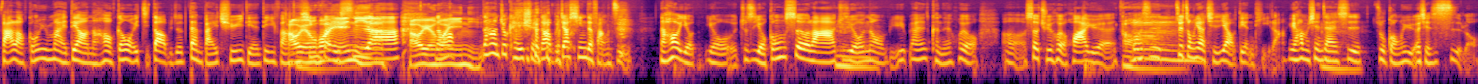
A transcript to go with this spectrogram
把老公寓卖掉，然后跟我一起到比如蛋白区一点的地方，桃园欢迎你啊，，桃园欢迎你。然后就可以选到比较新的房子。然后有有就是有公社啦，就是有那种一般可能会有呃社区会有花园，哦或是最重要其实要有电梯啦，因为他们现在是住公寓，而且是四楼。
